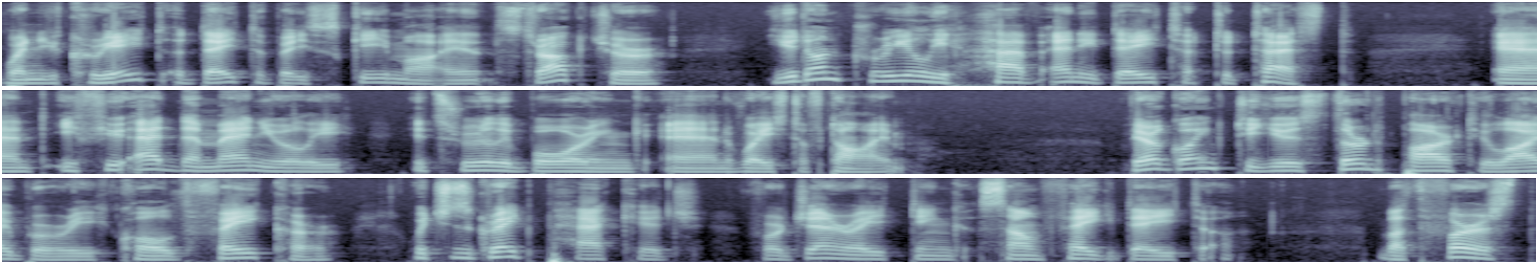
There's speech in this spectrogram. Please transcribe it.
When you create a database schema and structure, you don't really have any data to test. And if you add them manually, it's really boring and waste of time. We are going to use third-party library called Faker, which is a great package for generating some fake data. But first,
